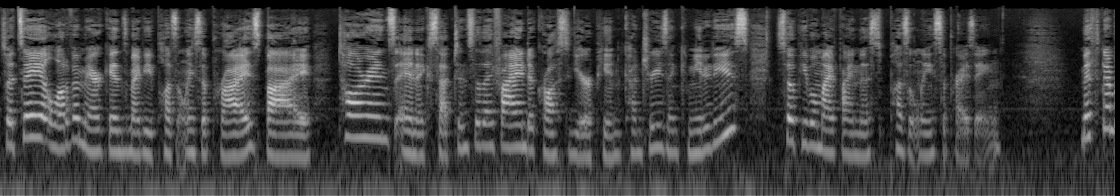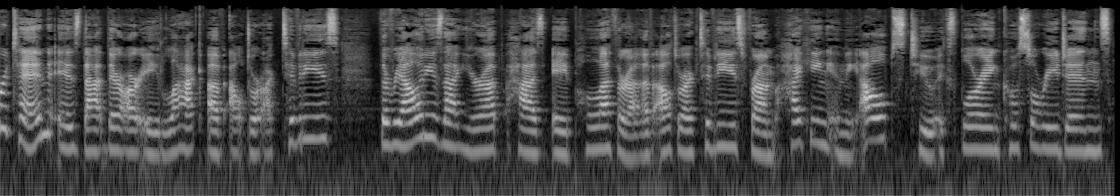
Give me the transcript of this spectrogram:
So I'd say a lot of Americans might be pleasantly surprised by tolerance and acceptance that they find across European countries and communities. So people might find this pleasantly surprising. Myth number 10 is that there are a lack of outdoor activities. The reality is that Europe has a plethora of outdoor activities from hiking in the Alps to exploring coastal regions.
